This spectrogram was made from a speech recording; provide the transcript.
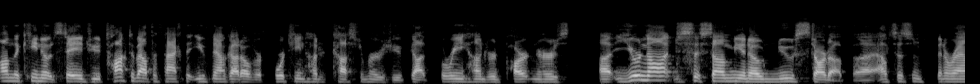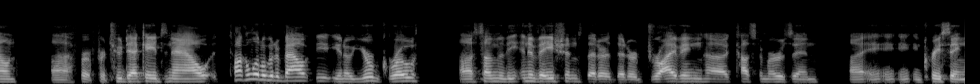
on the keynote stage, you talked about the fact that you've now got over 1,400 customers, you've got 300 partners. Uh, you're not just some, you know, new startup. Uh, OutSystems been around uh, for for two decades now. Talk a little bit about, you know, your growth, uh, some of the innovations that are that are driving uh, customers and increasing,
